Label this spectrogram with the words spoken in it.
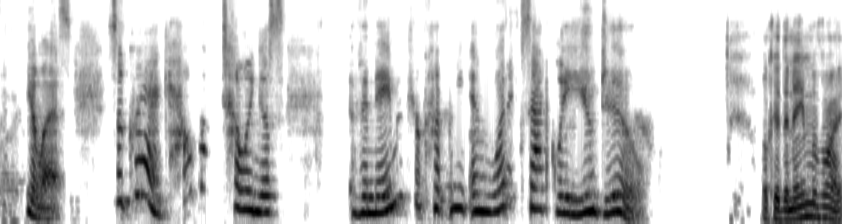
Fabulous. So, Greg, how about telling us the name of your company and what exactly you do? Okay, the name of our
